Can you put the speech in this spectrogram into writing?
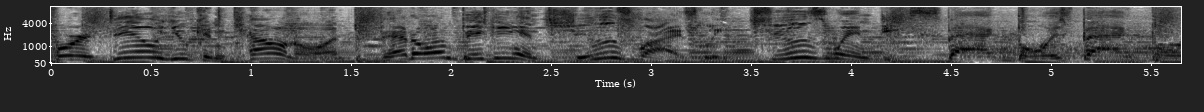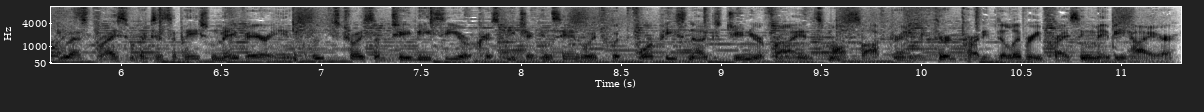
For a deal you can count on, bet on Biggie and choose wisely. Choose Wendy's. Bag boys, bag boys. U.S. price and participation may vary. Includes choice of JBC or crispy chicken sandwich with four-piece nugs, junior fry, and small soft drink. Third-party delivery pricing may be higher.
